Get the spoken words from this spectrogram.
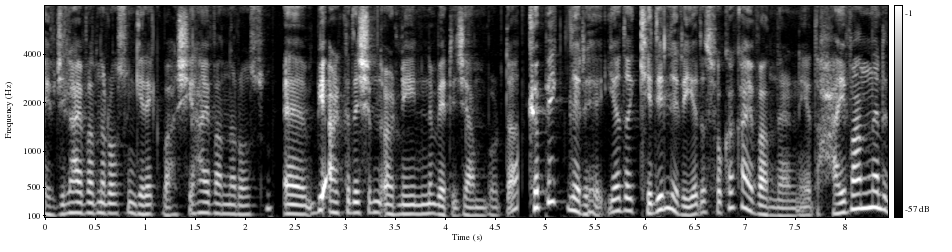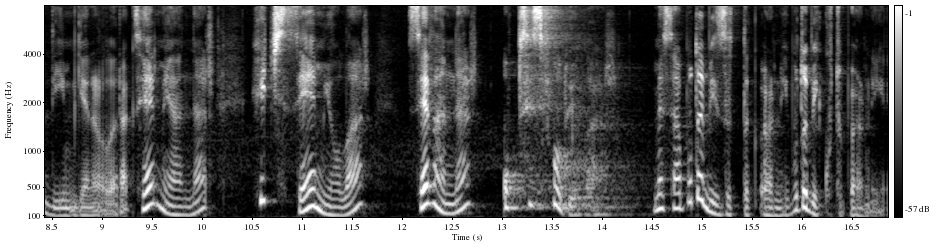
evcil hayvanlar olsun gerek vahşi hayvanlar olsun. Ee, bir arkadaşımın örneğini vereceğim burada. Köpekleri ya da kedileri ya da sokak hayvanlarını ya da hayvanları diyeyim genel olarak sevmeyenler hiç sevmiyorlar. Sevenler obsesif oluyorlar. Mesela bu da bir zıtlık örneği. Bu da bir kutup örneği.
